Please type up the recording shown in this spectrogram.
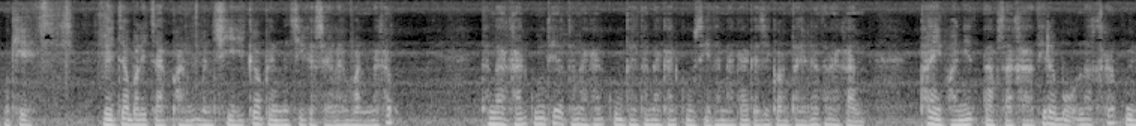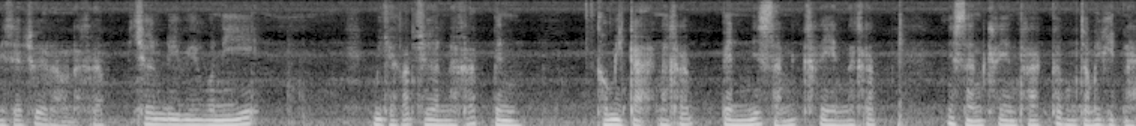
โอเค หรือจะบริจาคผ่านบัญชีก็เป็นบัญชีกระแสรายวันนะครับ ธนาคารกรุงเทพธนาคารกรุงไทยธนาคารกรุงศรีธนาคารกสิกรไทยและธนาคารไทยพาณิชย์ตามสาขาที่ระบุนะครับยูนิเซฟช่วยเรานะครับ เชิญรีวิววันนี้ มีแขกรับเชิญนะครับ เป็นโทมิกะนะครับ เป็นนิสสันเครนนะครับนิสสัน crane truck ถ้าผมจำไม่ผิดนะ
